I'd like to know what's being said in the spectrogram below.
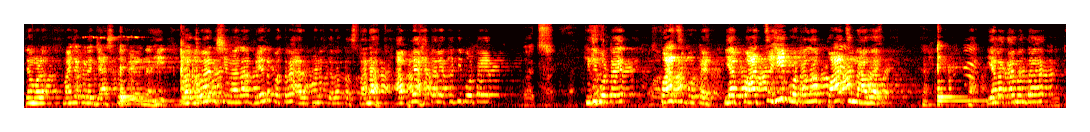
त्यामुळं माझ्याकडे जास्त वेळ नाही. भगवान शिवाला बेलपत्र अर्पण करत असताना आपल्या हाताला किती बोट आहेत? किती बोट आहेत? पाच बोट आहेत. या पाचही बोटाला पाच नाव आहेत. याला काय म्हणतात?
